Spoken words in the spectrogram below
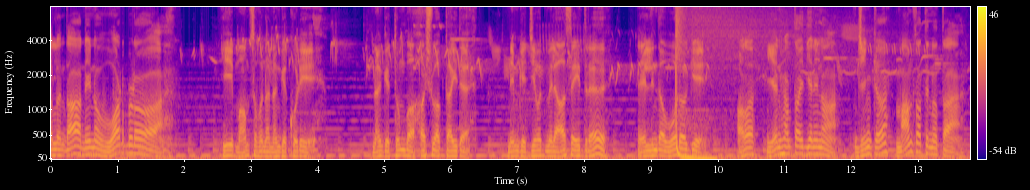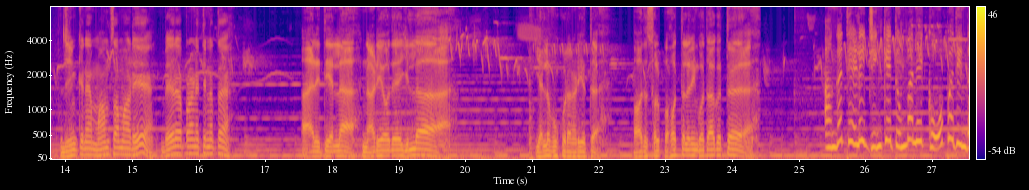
ಇಲ್ಲಿಂದ ನೀನು ಓಡ್ಬಿಡು. ಈ ಮಾಂಸವನ್ನ ನನಗೆ ಕೊಡಿ. ನನಗೆ ತುಂಬಾ ಹಶುವಾಗ್ತಾ ಇದೆ. ನಿಮಗೆ ಜೀವದ ಮೇಲೆ ಆಸೆ ಇದ್ರೆ ಎಲ್ಲಿಂದ ಓಡೋಗಿ? ಅರ, ಏನು ಹೇಳ್ತಾ ಇದೆಯಾ ನೀನು? ಜಿಂಕೆ, ಮಾಂಸ ತಿನ್ನುತ್ತಾ? ಜಿಂಕಿನ ಮಾಂಸ ಮಾಡಿ ಬೇರೆ ಪ್ರಾಣಿ ತಿನ್ನುತ್ತೆ. ಆ ರೀತಿ ಎಲ್ಲ ನಡೆಯೋದೇ ಇಲ್ಲ. ಎಲ್ಲವೂ ಕೂಡ ನಡೆಯುತ್ತೆ. ಅದು ಸ್ವಲ್ಪ ಹೊತ್ತಲ್ಲ ನಿಂಗೆ ಗೊತ್ತಾಗುತ್ತೆ. ಹಂಗಂತ ಹೇಳಿ ಜಿಂಕೆ ತುಂಬಾನೇ ಕೋಪದಿಂದ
